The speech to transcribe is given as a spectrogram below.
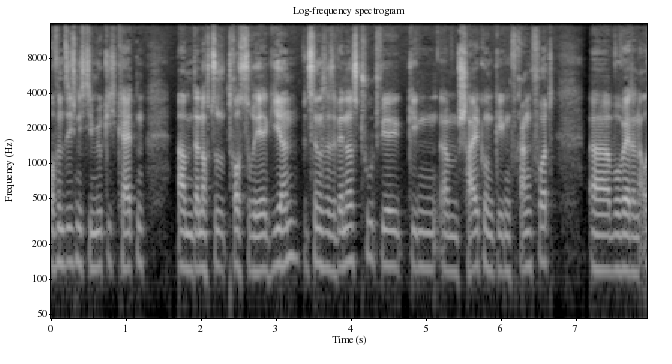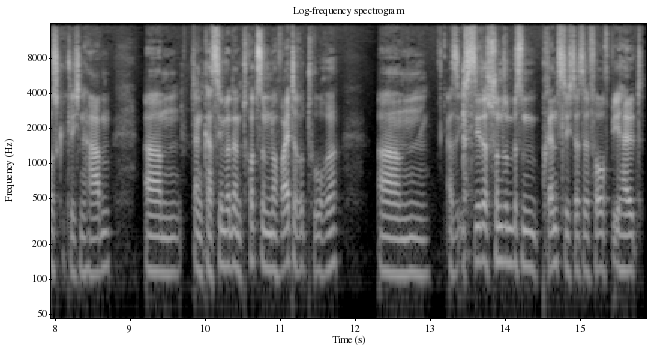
offensichtlich nicht die Möglichkeiten, ähm, dann noch zu, draus zu reagieren, beziehungsweise wenn er es tut, wie gegen ähm, Schalke und gegen Frankfurt, äh, wo wir dann ausgeglichen haben, ähm, dann kassieren wir dann trotzdem noch weitere Tore. Ähm, also ich sehe das schon so ein bisschen brenzlig, dass der VfB halt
